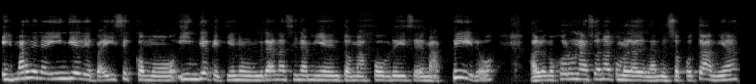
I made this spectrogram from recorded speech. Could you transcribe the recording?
es más de la India y de países como India que tiene un gran hacinamiento, más pobreza y demás, pero a lo mejor una zona como la de la Mesopotamia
